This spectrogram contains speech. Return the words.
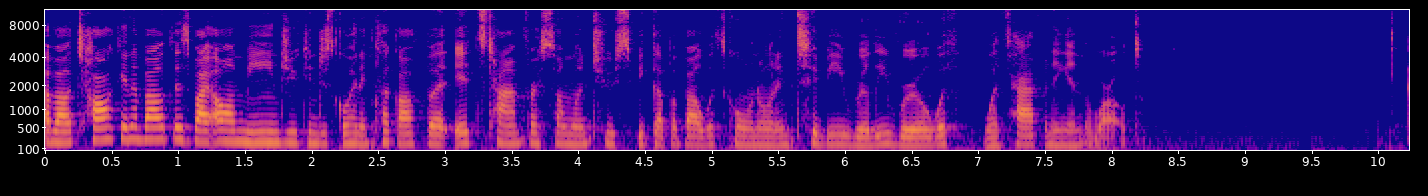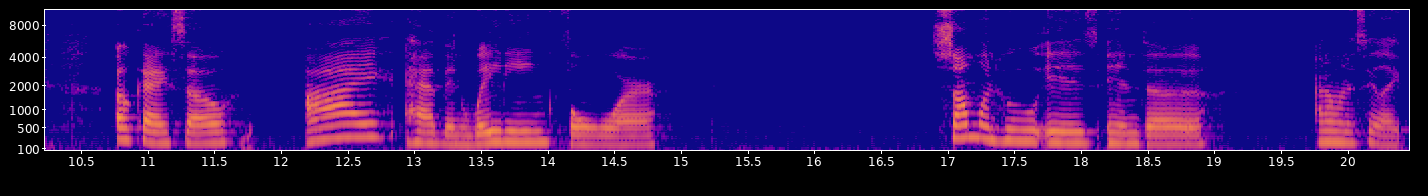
about talking about this, by all means, you can just go ahead and click off. But it's time for someone to speak up about what's going on and to be really real with what's happening in the world. Okay, so I have been waiting for someone who is in the, I don't want to say like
